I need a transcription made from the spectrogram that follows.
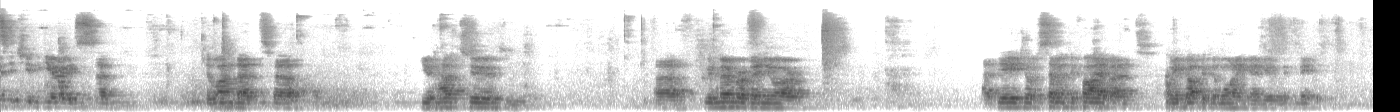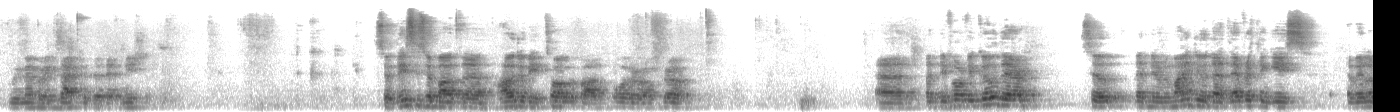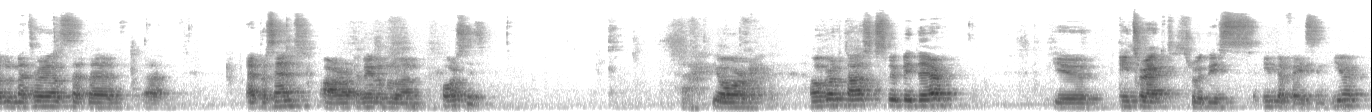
message in here is uh, the one that uh, you have to uh, remember when you are at the age of 75 and wake up in the morning and you remember exactly the definitions. So this is about the, how do we talk about order of growth. Uh, but before we go there, so let me remind you that everything is available materials that uh, uh, I present are available on courses. Your homework tasks will be there. You interact through this interface in here.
